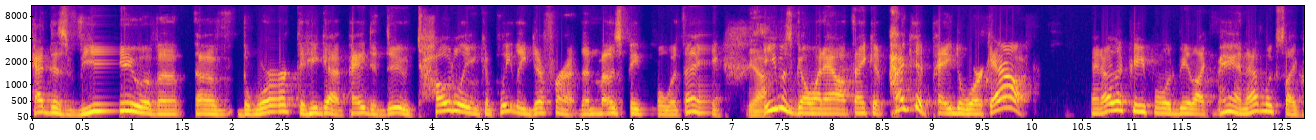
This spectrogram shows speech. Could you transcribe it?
had this view of a, of the work that he got paid to do totally and completely different than most people would think. Yeah. He was going out thinking, I get paid to work out. And other people would be like, man, that looks like,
